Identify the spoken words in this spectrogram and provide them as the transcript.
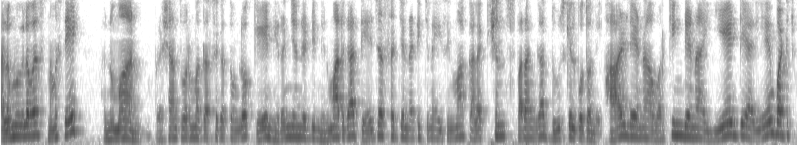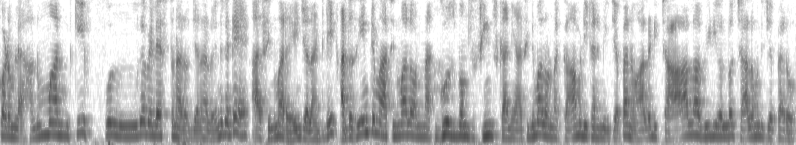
హలో మూవీ లవర్స్ నమస్తే హనుమాన్ ప్రశాంత్ వర్మ దర్శకత్వంలో కె. నిరంజన్ రెడ్డి నిర్మాతగా తేజ సజ్జన్ నటించిన ఈ సినిమా కలెక్షన్స్ పరంగా దూసుకెళ్ళిపోతుంది. హాలిడేనా వర్కింగ్ డేనా ఏంటి అది ఏం పట్టించుకోవడం లే హనుమాన్కి ఫుల్గా వెళ్ళేస్తున్నారు జనాలు. ఎందుకంటే ఆ సినిమా రేంజ్ అలాంటిది. అట్ ద సేమ్ టైం ఆ సినిమాలో ఉన్న గూస్ బంప్స్ సీన్స్ కానీ ఆ సినిమాలో ఉన్న కామెడీ కానీ మీకు చెప్పాను. ఆల్రెడీ చాలా వీడియోల్లో చాలా మంది చెప్పారు.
